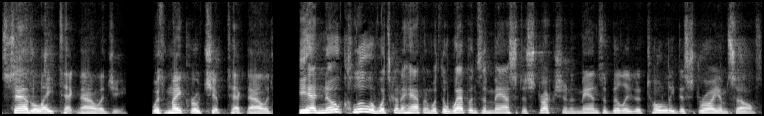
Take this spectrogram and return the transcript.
satellite technology, with microchip technology. He had no clue of what's going to happen with the weapons of mass destruction and man's ability to totally destroy himself.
